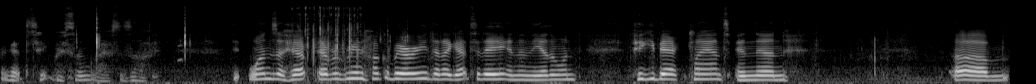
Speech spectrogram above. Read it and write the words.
forgot to take my sunglasses off. The one's a evergreen huckleberry that I got today, and then the other one, piggyback plant, and then um,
